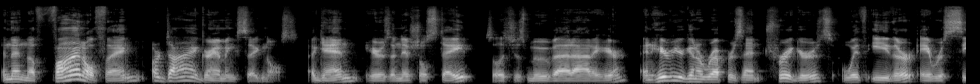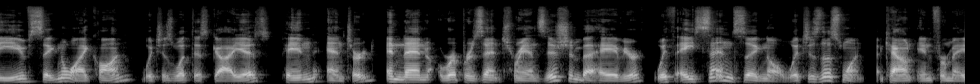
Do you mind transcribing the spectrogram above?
And then the final thing are diagramming signals. Again, here's initial state, so let's just move that out of here. And here you're going to represent triggers with either a receive signal icon, which is what this guy is, pin entered, and then represent transition behavior with a send signal, which is this one, account information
